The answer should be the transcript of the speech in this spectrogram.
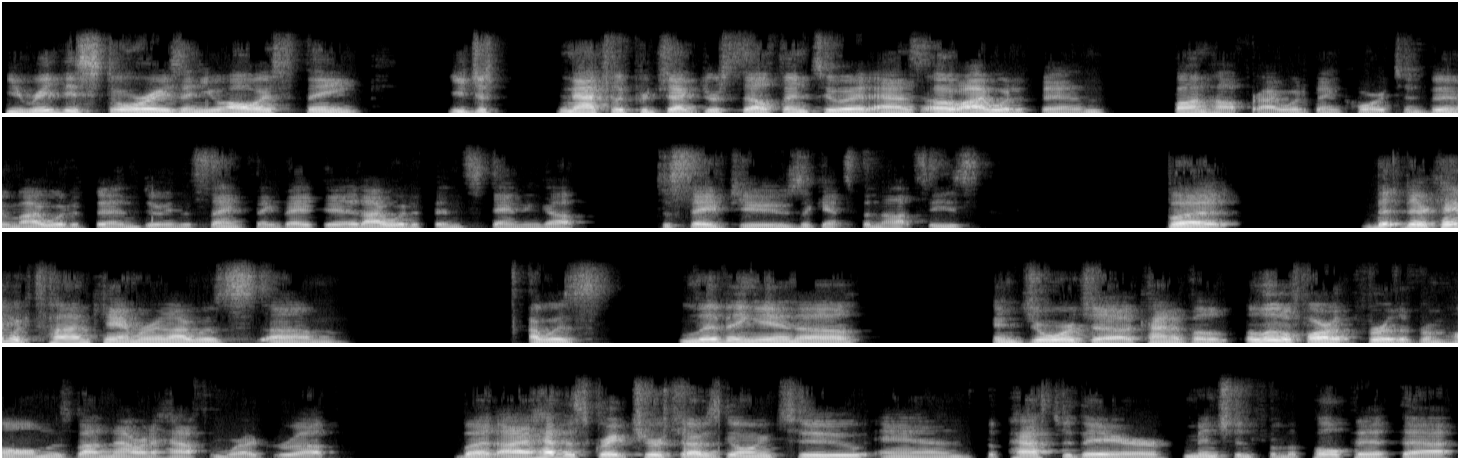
you read these stories and you always think, you just naturally project yourself into it as, oh, I would have been Bonhoeffer. I would have been Corrie ten Boom. I would have been doing the same thing they did. I would have been standing up to save Jews against the Nazis. But th- there came a time, Cameron, I was um, I was living in a uh, in Georgia, kind of a, a little far further from home. It was about an hour and a half from where I grew up. But I had this great church I was going to, and the pastor there mentioned from the pulpit that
